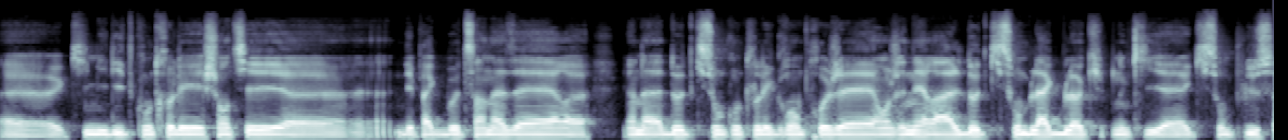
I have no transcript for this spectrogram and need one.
euh, qui militent contre les chantiers des paquebots de Saint-Nazaire. Il y en a d'autres qui sont contre les grands projets en général, d'autres qui sont black bloc, donc qui, qui sont plus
